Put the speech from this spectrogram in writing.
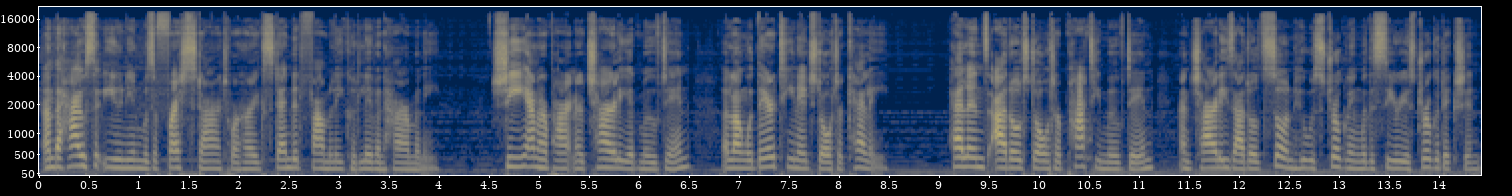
and the house at Union was a fresh start where her extended family could live in harmony. She and her partner Charlie had moved in, along with their teenage daughter Kelly. Helen's adult daughter Patty moved in, and Charlie's adult son, who was struggling with a serious drug addiction.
